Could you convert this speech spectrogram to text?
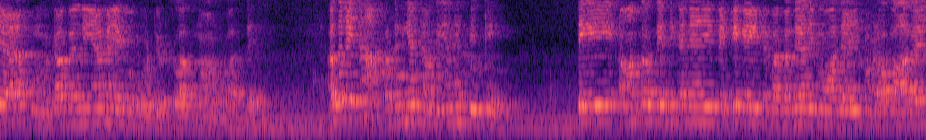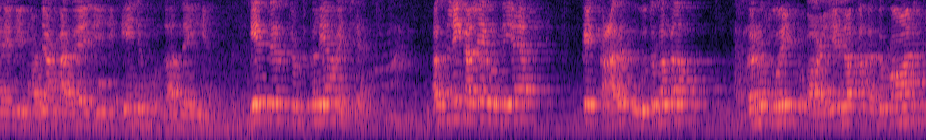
ਹੈ ਭੂਮਿਕਾ ਬਣਨੀ ਹੈ ਮੈਂ ਇੱਕ ਹੋਰ ਚੁਟਕਲਾ ਸੁਣਾਉਣ ਵਾਸਤੇ। ਅਸਲ ਇਹ ਨਾ ਪਤਨੀਆਂ ਜਾਂਦੀਆਂ ਨੇ ਪੇਕੇ। ਤੇ ਆਮ ਤੌਰ ਤੇ ਅਸੀਂ ਕਹਿੰਦੇ ਆ ਜੀ, ਪੇਕੇ ਗਈ ਤੇ ਬੰਦਿਆਂ ਦੀ ਮੌਜ ਹੈ ਜੀ, ਭੰਗੜਾ ਪਾ ਰਹੇ ਨੇ ਜੀ, ਮੌਜਾਂ ਕਰ ਰਹੇ ਨੇ ਜੀ ਇੰਜ ਹੁੰਦਾ ਨਹੀਂ ਹੈ ਇਹ ਸਿਰਫ ਚੁਟਕਲਿਆਂ ਵਿੱਚ ਹੈ ਅਸਲੀ ਗੱਲ ਇਹ ਹੁੰਦੀ ਹੈ ਕਿ ਘਰ ਭੂਤ ਬੰਗਲਾ। ਰਸੋਈ ਕਬਾੜੀਏ ਦਾ ਦੁਕਾਨ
